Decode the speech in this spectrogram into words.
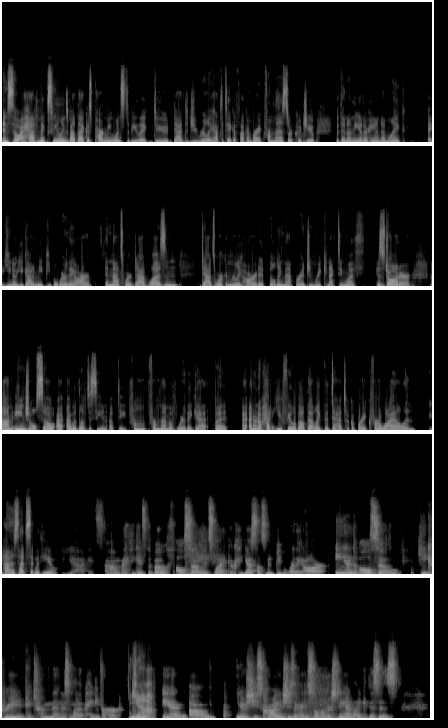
And so I have mixed feelings about that because part of me wants to be like, dude, dad, did you really have to take a fucking break from this or could you? But then on the other hand, I'm like, eh, you know, you got to meet people where they are. And that's where dad was. And dad's working really hard at building that bridge and reconnecting with his daughter, um, Angel. So I, I would love to see an update from from them of where they get. But I, I don't know. How do you feel about that? Like the dad took a break for a while and how does that sit with you? Yeah, it's um I think it's the both also. It's like, okay, yes, let's meet people where they are. And also he created a tremendous amount of pain for her. Yeah. And um, you know, she's crying and she's like, I just don't understand. Like this is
